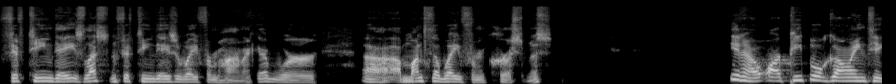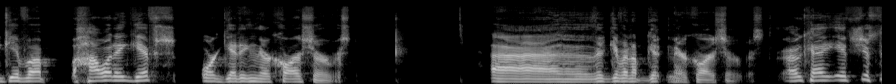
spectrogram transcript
15 days, less than 15 days away from Hanukkah. We're uh, a month away from Christmas. You know, are people going to give up holiday gifts or getting their car serviced? Uh, they're giving up getting their car serviced. Okay. It's just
